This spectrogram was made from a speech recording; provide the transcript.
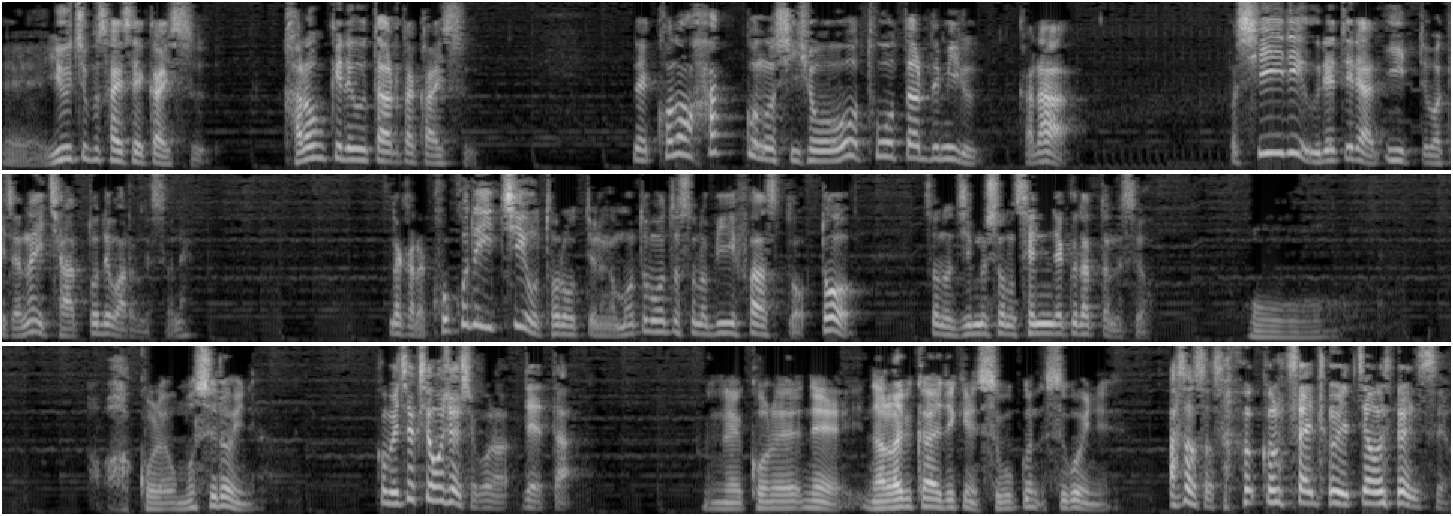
えー YouTube 再生回数、カラオケで歌われた回数。で、この8個の指標をトータルで見るから、CD 売れてりゃいいってわけじゃないチャートではあるんですよね。だから、ここで1位を取ろうっていうのがもともとその BE:FIRST と、その事務所の戦略だったんですよ。おお。あ、これ面白いね。これめちゃくちゃ面白いでしょ、このデータ。ね、これね、並び替えできるのすごく、すごいね。あ、そうそうそう。このサイトめっちゃ面白いんですよ。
